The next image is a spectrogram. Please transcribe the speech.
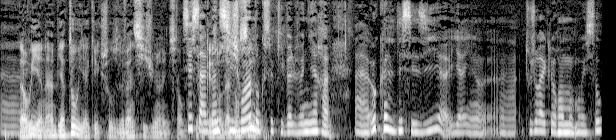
Euh, Alors oui, il y en a un biento, il y a quelque chose le 26 juin, il me semble. C'est ça, le 26 juin, donc ceux qui veulent venir euh, au col des saisies, euh, il y a toujours avec Laurent Morisseau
